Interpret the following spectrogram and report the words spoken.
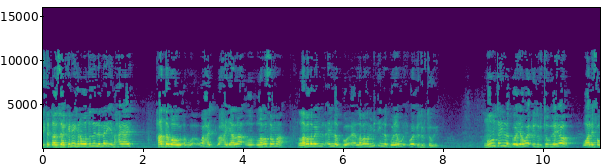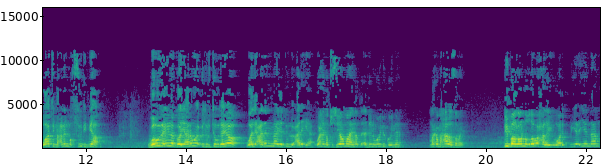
istiqaal saakinayinkana waddadii la marayay maxay ahayd? Hadda waa waa waxa yaalla laba soo maa labadaba in la go labada mid in la gooya way cudurtowday. Nuunta in la gooyaa way cudurtowdayo waa lifawaati macna lmaqsuudi biha. Wawda in la gooyaana way cudurtowdayo waa licadami maa yadullu calayha. Waxayna tusiya ma hayna haddayna wawdi goynana marka maxaa la samay dib baa loo noqdo waxaa la yidhi war iyaynaan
